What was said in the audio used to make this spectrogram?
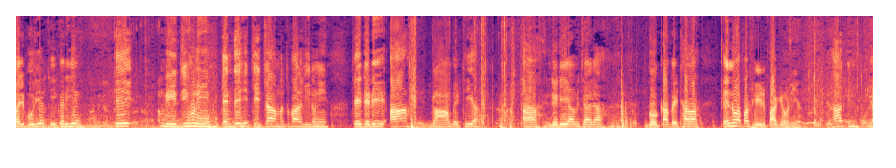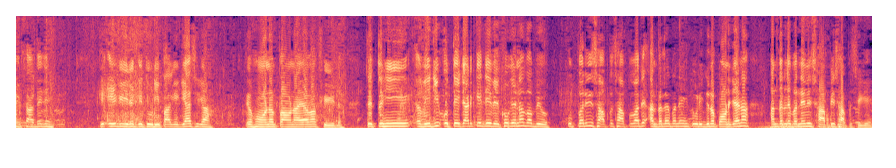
ਮਜਬੂਰੀਆ ਕੀ ਕਰੀਏ? ਕਿ ਵੀਰ ਜੀ ਹੁਣੀ ਕਹਿੰਦੇ ਸੀ ਚੇਚਾ ਅਮਰਤਪਾਲ ਵੀਰ ਹੁਣੀ ਕਿ ਜਿਹੜੀ ਆ ਗਾਂ ਬੈਠੀ ਆ ਆ ਜਿਹੜੀ ਆ ਵਿਚਾਰਾ ਗੋਕਾ ਬੈਠਾ ਵਾ ਇਹਨੂੰ ਆਪਾਂ ਫੀਡ ਪਾ ਕੇ ਹੋਣੀ ਆ। ਆ ਤੁਸੀਂ ਦੇਖ ਸਕਦੇ ਜੀ। ਕਿ ਇਹ ਵੀਰ ਅੱਗੇ ਤੂੜੀ ਪਾ ਕੇ ਗਿਆ ਸੀਗਾ ਤੇ ਹੁਣ ਪਾਉਣ ਆਇਆ ਵਾ ਫੀਡ ਤੇ ਤੁਸੀਂ ਵੀਰ ਜੀ ਉੱਤੇ ਚੜ ਕੇ ਜੇ ਵੇਖੋਗੇ ਨਾ ਬਾਬਿਓ ਉੱਪਰ ਵੀ ਸੱਪ ਸੱਪ ਵਾ ਤੇ ਅੰਦਰਲੇ ਬੰਨੇ ਅਸੀਂ ਤੂੜੀ ਜਦੋਂ ਪਾਉਣ ਗਏ ਨਾ ਅੰਦਰਲੇ ਬੰਨੇ ਵੀ ਸੱਪ ਹੀ ਸੱਪ ਸੀਗੇ।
